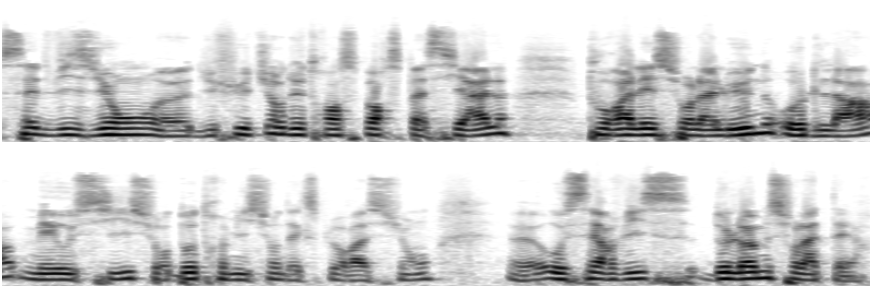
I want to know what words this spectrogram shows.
cette vision du futur du transport spatial pour aller sur la Lune, au-delà, mais aussi sur d'autres missions d'exploration au service de l'homme sur la Terre.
